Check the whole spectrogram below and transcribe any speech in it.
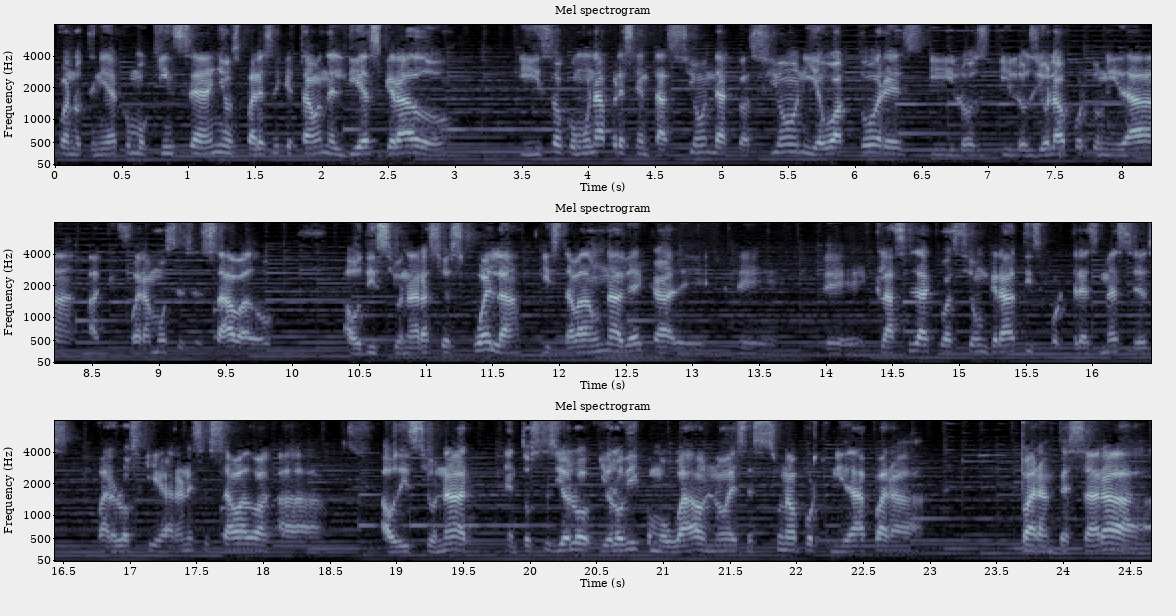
cuando tenía como 15 años, parece que estaba en el 10 grado, hizo como una presentación de actuación y llevó actores y los, y los dio la oportunidad a que fuéramos ese sábado a audicionar a su escuela y estaba dando una beca de, de, de, clases de actuación gratis por tres meses para los que llegaran ese sábado a, a audicionar. Entonces yo lo, yo lo vi como, wow, no, esa es una oportunidad para, para empezar a,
